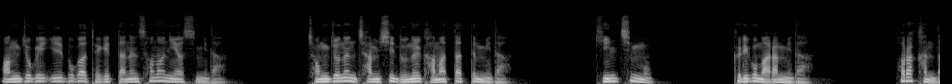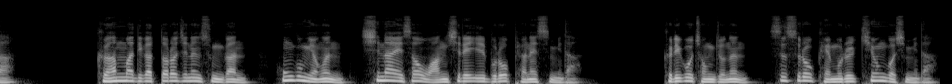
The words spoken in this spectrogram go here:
왕족의 일부가 되겠다는 선언이었습니다. 정조는 잠시 눈을 감았다 뜹니다. 긴 침묵. 그리고 말합니다. 허락한다. 그 한마디가 떨어지는 순간 홍국영은 신하에서 왕실의 일부로 변했습니다. 그리고 정조는 스스로 괴물을 키운 것입니다.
